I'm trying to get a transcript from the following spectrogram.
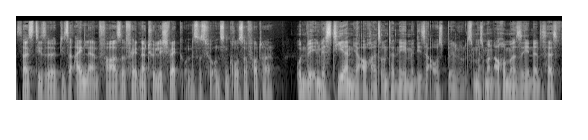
Das heißt, diese, diese Einlernphase fällt natürlich weg und das ist für uns ein großer Vorteil. Und wir investieren ja auch als Unternehmen in diese Ausbildung. Das muss man auch immer sehen. Ne? Das heißt,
